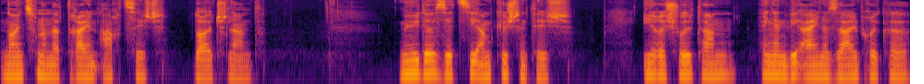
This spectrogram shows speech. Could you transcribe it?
1983 Deutschland. Müde sitzt sie am Küchentisch Ihre Schultern hängen wie eine Seilbrücke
